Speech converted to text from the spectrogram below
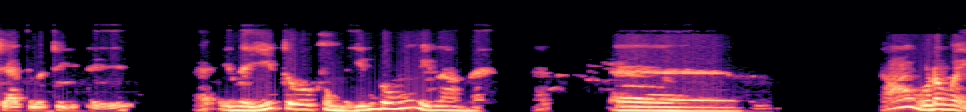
சேர்த்து வச்சுக்கிட்டு இந்த ஈத்துவக்கும் இன்பமும் இல்லாம தாம் உடம்பை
